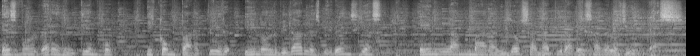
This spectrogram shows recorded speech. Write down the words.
es volver en el tiempo y compartir inolvidables vivencias en la maravillosa naturaleza de los yungas.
